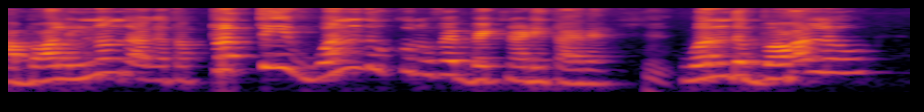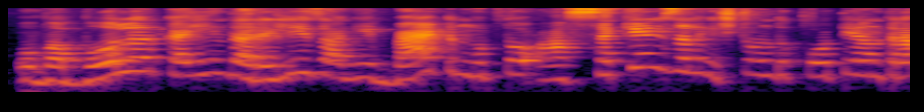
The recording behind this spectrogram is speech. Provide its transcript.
ಆ ಬಾಲ್ ಇನ್ನೊಂದು ಆಗತ್ತಾ ಪ್ರತಿ ಒಂದಕ್ಕೂ ಬೆಟ್ ನಡೀತಾ ಇದೆ. ಒಂದು ಬಾಲ್ ಒಬ್ಬ ಬೌಲರ್ ಕೈಯಿಂದ ರಿಲೀಸ್ ಆಗಿ ಬ್ಯಾಟ್ ಮುಟ್ಟೋ ಆ ಸೆಕೆಂಡ್ಸ್ ಅಲ್ಲಿ ಇಷ್ಟೊಂದು ಕೋಟ್ಯಾಂತರ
